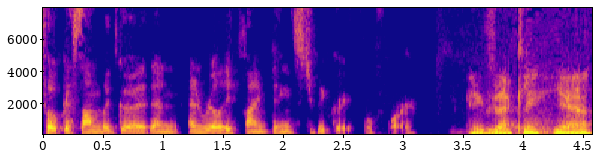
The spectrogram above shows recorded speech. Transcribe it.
focus on the good and and really find things to be grateful for. Exactly yeah.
